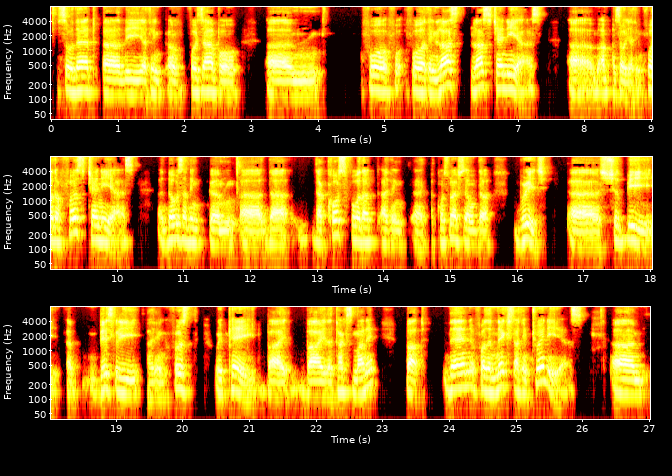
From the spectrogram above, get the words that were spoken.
so that uh, the, I think, uh, for example, um, for, for, for the last, last 10 years, um, I'm sorry, I think for the first 10 years, those, I think, um, uh, the, the cost for that, I think, uh, construction of the bridge uh, should be uh, basically, I think, first repaid by by the tax money, but then for the next, I think, 20 years, um,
